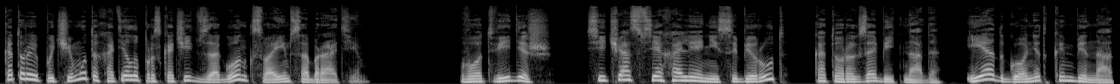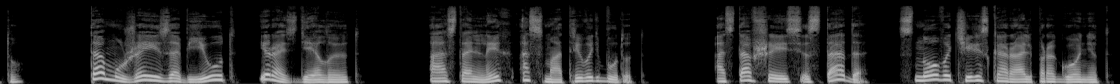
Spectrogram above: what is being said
которое почему-то хотело проскочить в загон к своим собратьям. «Вот видишь, сейчас всех оленей соберут, которых забить надо, и отгонят к комбинату. Там уже и забьют, и разделают, а остальных осматривать будут. Оставшееся стадо снова через кораль прогонят,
